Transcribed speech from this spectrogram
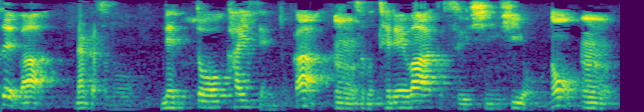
例えば、なんかその、ネット回線とか、うん。そのテレワーク推進費用のうん。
